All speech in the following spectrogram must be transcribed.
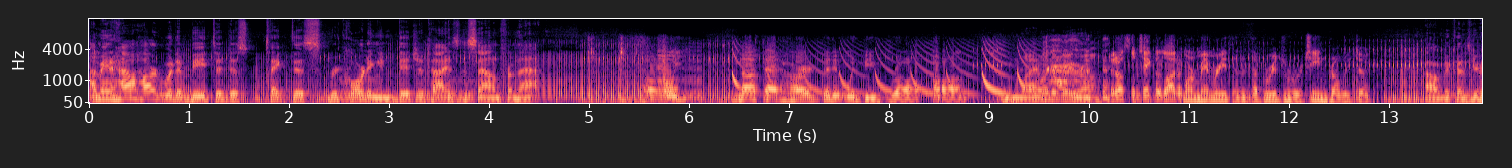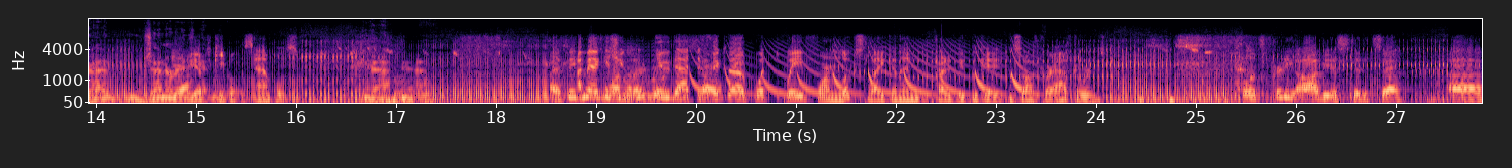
I mean, how hard would it be to just take this recording and digitize the sound from that? Oh, not that hard, but it would be wrong. Why would it be wrong? It'd also take a lot more memory than the original routine probably took. Oh, because you had generated. You have to keep all the samples. Yeah, yeah. I think. I mean, I guess you one that could wrote do that to figure out what the waveform looks like and then try to duplicate it in software afterwards. Well, it's pretty obvious that it's a uh,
